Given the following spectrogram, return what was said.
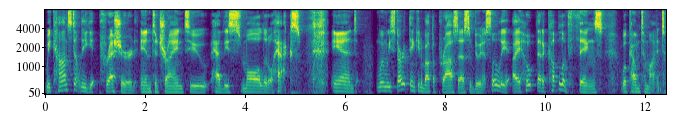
we constantly get pressured into trying to have these small little hacks. And when we start thinking about the process of doing it slowly, I hope that a couple of things will come to mind.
